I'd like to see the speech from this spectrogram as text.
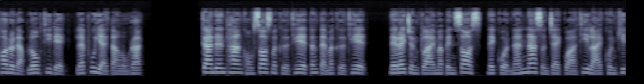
คอนระดับโลกที่เด็ก และผู้ใหญ่ต่างหลงรัก การเดินทางของซอสมะเขือเทศตั้งแต่มะเขือเทศ ในไร่จนกลายมาเป็นซอส ในขวดนั้นน่าสนใจกว่าที่หลายคนคิด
